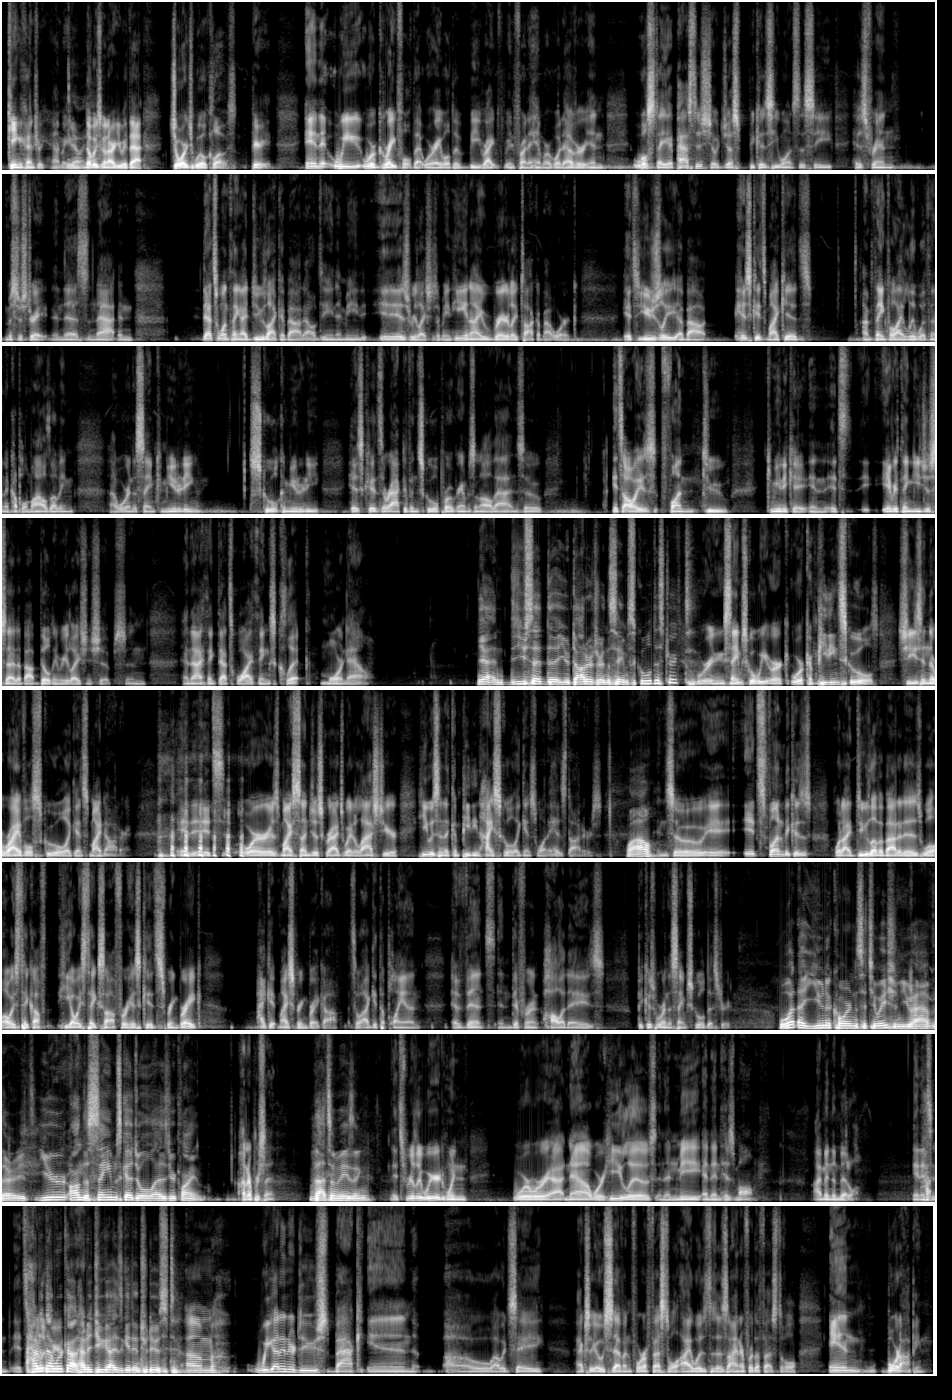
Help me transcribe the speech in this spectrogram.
King of Country. I mean, Yeah, yeah. nobody's going to argue with that. George will close. Period. And we we're grateful that we're able to be right in front of him or whatever, and we'll stay at past his show just because he wants to see his friend Mr. Strait and this and that and that's one thing I do like about Aldean. I mean, it is relationship. I mean, he and I rarely talk about work. It's usually about his kids, my kids. I'm thankful I live within a couple of miles of him. Uh, we're in the same community, school community. His kids are active in school programs and all that, and so it's always fun to communicate. And it's everything you just said about building relationships, and and I think that's why things click more now. Yeah, and you said uh, your daughters are in the same school district. We're in the same school. We are we're competing schools. She's in the rival school against my daughter. and it- it's whereas my son just graduated last year, he was in the competing high school against one of his daughters. Wow. And so it, it's fun because what I do love about it is we'll always take off. He always takes off for his kids' spring break. I get my spring break off, so I get to plan events and different holidays because we're in the same school district. What a unicorn situation you have there. It's, you're on the same schedule as your client. Hundred percent. That's amazing. It's really weird when where we're at now, where he lives, and then me, and then his mom. I'm in the middle, and it's it's. How really did that weird. work out? How did you guys get introduced? Um, we got introduced back in oh, I would say actually 07 for a festival. I was the designer for the festival and board hopping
